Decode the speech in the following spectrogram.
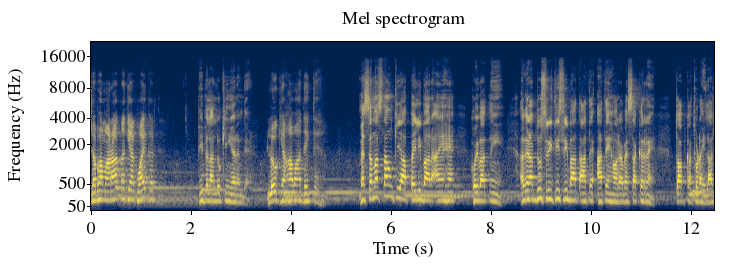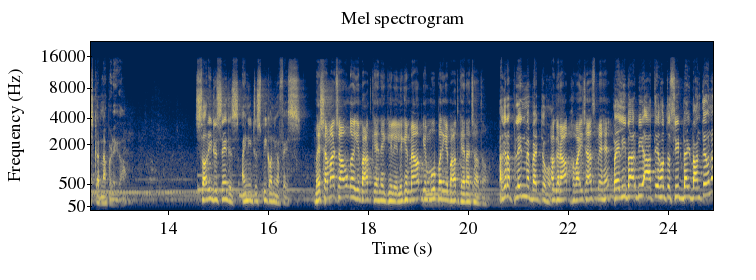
जब हम आराधना की अगुवाई करते हैं people are looking here and there. लोग यहाँ वहाँ देखते हैं। मैं समझता हूँ कि आप पहली बार आए हैं कोई बात नहीं। अगर आप दूसरी तीसरी बात आते आते हैं और आप ऐसा कर रहे हैं तो आपका थोड़ा इलाज करना पड़ेगा। Sorry to say this I need to speak on your face मैं क्षमा चाहूँगा ये बात कहने के लिए लेकिन मैं आपके मुँह पर ये बात कहना चाहता हूँ। अगर आप प्लेन में बैठते हो। अगर आप हवाई जहाज़ में हैं। पहली बार भी आते हो तो सीट बेल्ट बांधते हो ना?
